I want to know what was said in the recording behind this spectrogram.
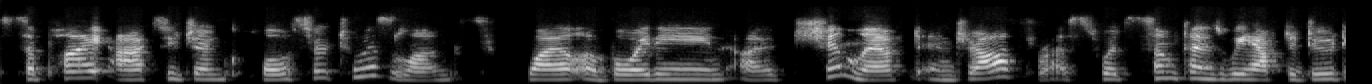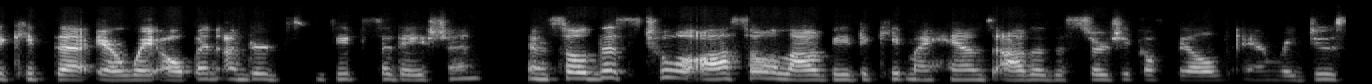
supply oxygen closer to his lungs while avoiding a chin lift and jaw thrust, which sometimes we have to do to keep the airway open under deep sedation. And so this tool also allowed me to keep my hands out of the surgical field and reduce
